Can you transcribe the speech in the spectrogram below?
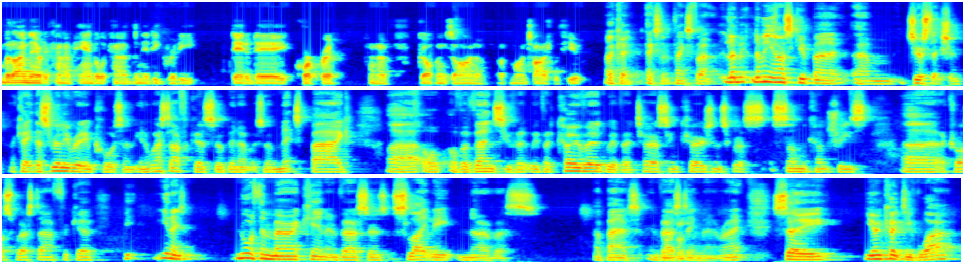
But I'm there to kind of handle kind of the nitty gritty day to day corporate kind of goings on of, of, montage with you. Okay, excellent. Thanks for that. Let me let me ask you about um, jurisdiction. Okay, that's really really important. You know, West Africa has sort of been a, sort of mixed bag uh, of, of, events. We've had, we've had COVID, we've had terrorist incursions across some countries uh, across West Africa. You know, North American investors slightly nervous about investing mm-hmm. there, right? So you're in Cote d'Ivoire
